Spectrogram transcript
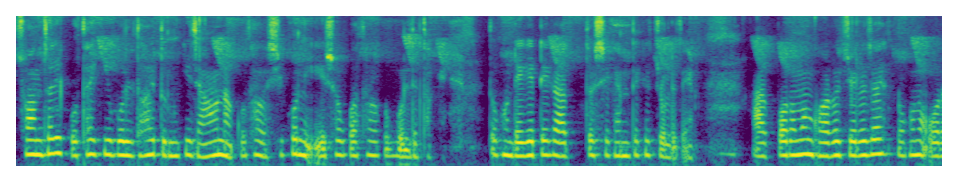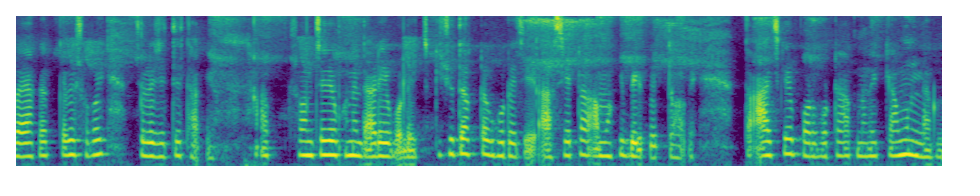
সঞ্চারী কোথায় কী বলতে হয় তুমি কি জানো না? কোথাও শিখোনি এসব কথা ওকে বলতে থাকে। তখন রেগে টেগে আদিত্য সেখান থেকে চলে যায়। আর পরমা ঘরে চলে যায়। তখন ওরা এক এক করে সবাই চলে যেতে থাকে। আর সঞ্চারী ওখানে দাঁড়িয়ে বলে, কিছু তো একটা ঘটেছে, আর সেটা আমাকে বের করতে হবে। তো আজকের পর্বটা আপনাদের কেমন লাগল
